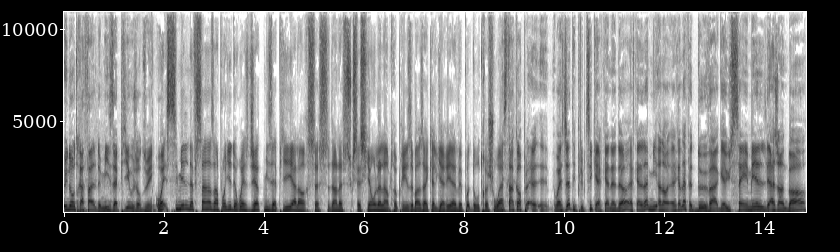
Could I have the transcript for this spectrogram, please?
Une autre rafale de mise à pied aujourd'hui. Oui, 6 900 employés de WestJet mis à pied. Alors, dans la succession, l'entreprise basée à Calgary n'avait pas d'autre choix. C'est encore plus. WestJet est plus petit qu'Air Canada. Air Canada, ah non, Air Canada fait deux vagues. Il y a eu 5000 agents de bord.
